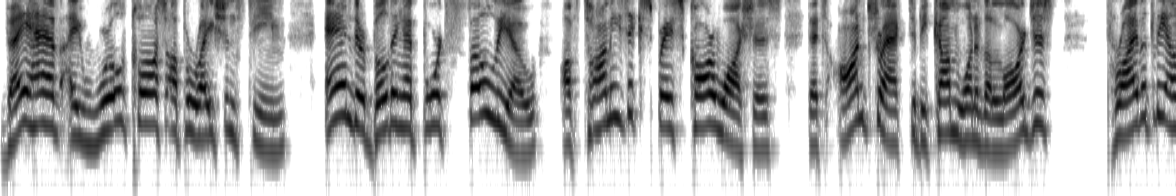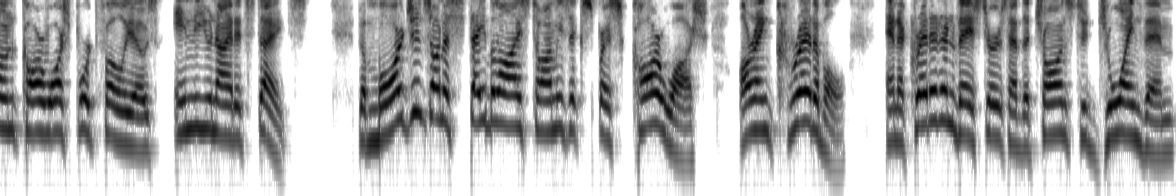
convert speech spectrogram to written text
They have a world class operations team and they're building a portfolio of Tommy's Express car washes that's on track to become one of the largest privately owned car wash portfolios in the United States. The margins on a stabilized Tommy's Express car wash are incredible and accredited investors have the chance to join them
